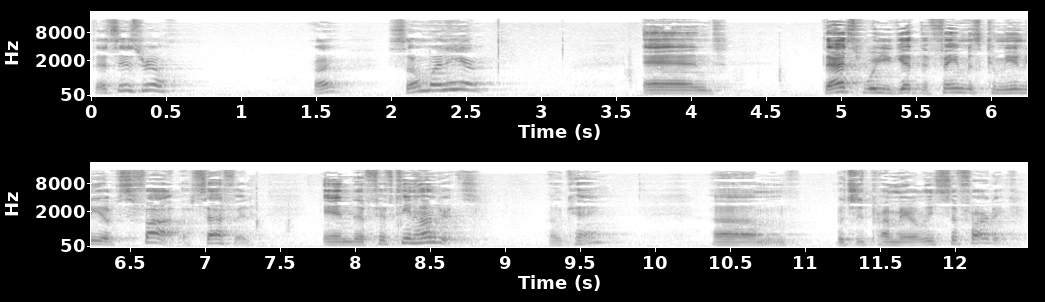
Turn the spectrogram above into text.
That's Israel. Right? Some went here. And that's where you get the famous community of Sfat, of Safed, in the 1500s, okay? Um, which is primarily Sephardic.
